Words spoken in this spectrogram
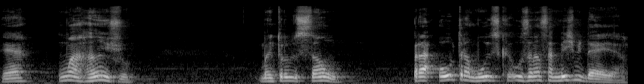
né, um arranjo, uma introdução para outra música usando essa mesma ideia.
